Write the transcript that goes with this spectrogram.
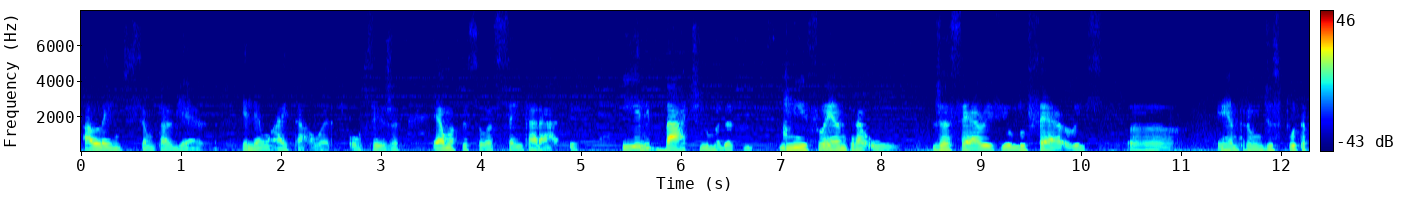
Além de ser um Targaryen, ele é um Hightower. Ou seja, é uma pessoa sem caráter. E ele bate numa das meninas. Nisso entra o Jacaerys e o Lucerys. Uh, entram em disputa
